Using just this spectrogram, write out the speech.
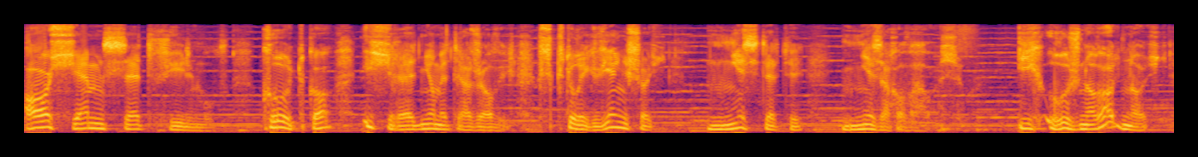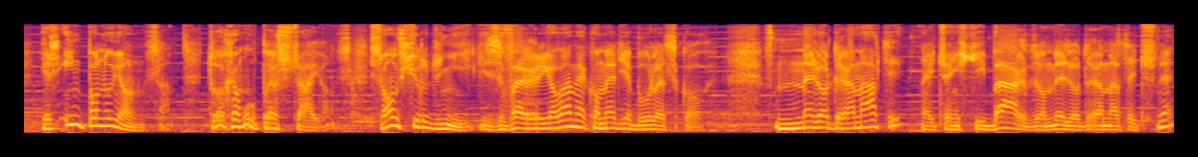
800 filmów krótko i średniometrażowych, z których większość niestety nie zachowała się. Ich różnorodność jest imponująca, trochę upraszczając. Są wśród nich zwariowane komedie burleskowe, melodramaty, najczęściej bardzo melodramatyczne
